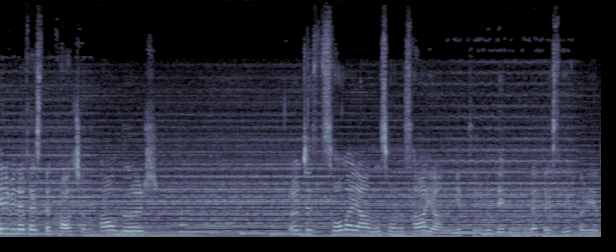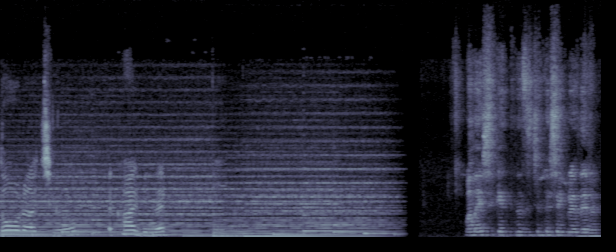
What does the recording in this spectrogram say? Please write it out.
Yeni bir nefeste kalçanı kaldır. Önce sol ayağını sonra sağ ayağını getir ve derin bir nefesle yukarıya doğru açıl ve kalbine Bana eşlik ettiğiniz için teşekkür ederim.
